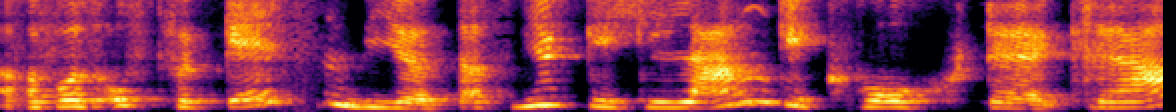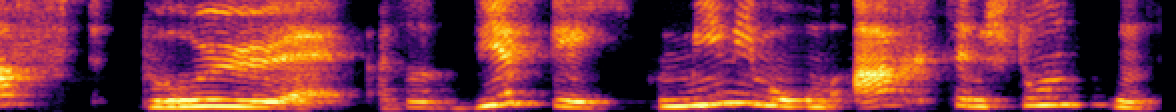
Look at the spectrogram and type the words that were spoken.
Aber was oft vergessen wird, dass wirklich lang gekochte Kraftbrühe, also wirklich Minimum 18 Stunden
